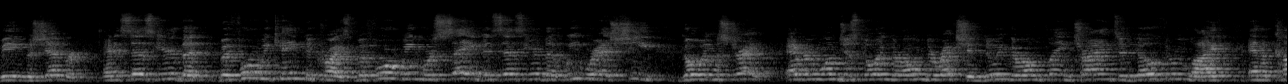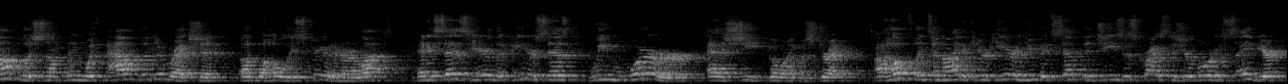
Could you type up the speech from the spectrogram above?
being the shepherd. And it says here that before we came to Christ, before we were saved, it says here that we were as sheep going astray. Everyone just going their own direction, doing their own thing, trying to go through life and accomplish something without the direction of the Holy Spirit in our lives. And it says here that Peter says, We were as sheep going astray. Uh, hopefully, tonight, if you're here and you've accepted Jesus Christ as your Lord and Savior,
